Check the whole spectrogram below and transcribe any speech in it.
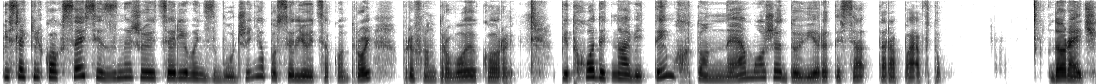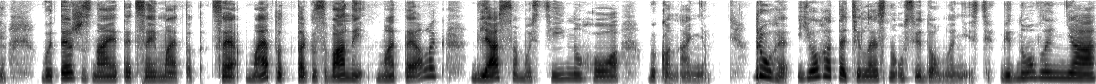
Після кількох сесій знижується рівень збудження, посилюється контроль прифронтової кори. Підходить навіть тим, хто не може довіритися терапевту. До речі, ви теж знаєте цей метод. Це метод, так званий метелик для самостійного виконання. Друге йога та тілесна усвідомленість. Відновлення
